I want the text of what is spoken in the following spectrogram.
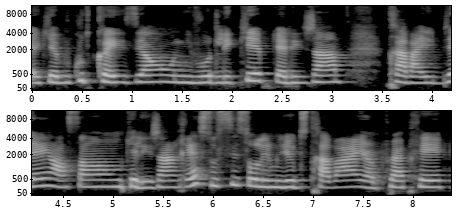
qu'il y a beaucoup de cohésion au niveau de l'équipe, que les gens travaillent bien ensemble, que les gens restent aussi sur les milieux du travail un peu après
